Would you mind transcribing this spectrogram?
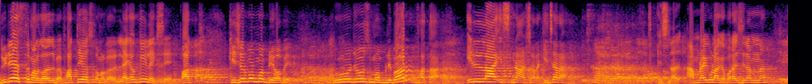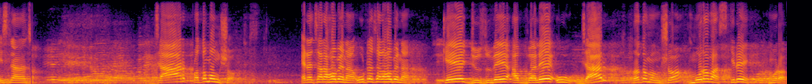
দুইটা ইস্তেমাল করা যাবে ফাতে ইস্তেমাল করা যাবে। লেখক কি লিখছে, ফাত। কিসের পর মবনি হবে? দুনু জুস, মবনি, বার ফাতা ইল্লা ইসনা আশারা, কি ছাড়া? ইসনা, আমরা এগুলো আগে পড়াইছিলাম না। ইসনা যার প্রথম অংশ এটা ছাড়া হবে না উটা ছাড়া হবে না। কে জুজবে আব্বালে উ যার প্রথম অংশ? মোরব আস কি রে মোরব।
